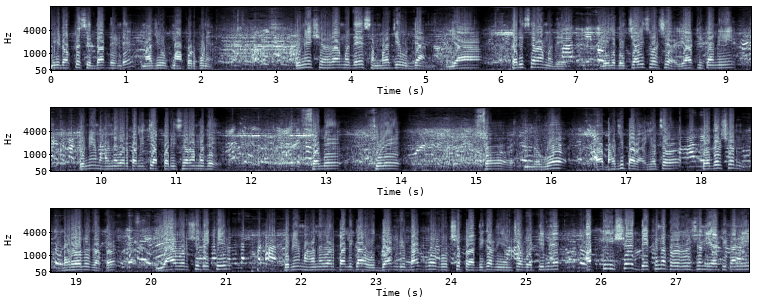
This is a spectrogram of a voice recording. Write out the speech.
मी डॉक्टर सिद्धार्थ धेंडे माजी उपमहापौर पुणे. पुणे शहरामध्ये संभाजी उद्यान या परिसरामध्ये गेले बेचाळीस वर्ष या ठिकाणी पुणे महानगरपालिकेच्या परिसरामध्ये सले भाजीपाला ह्याचं प्रदर्शन भरवलं जातं. यावर्षी देखील पुणे महानगरपालिका उद्यान विभाग व वृक्ष प्राधिकरण यांच्या वतीने अतिशय देखणं प्रदर्शन या ठिकाणी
